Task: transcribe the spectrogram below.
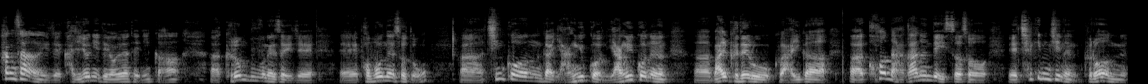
항상 이제 관련이 되어야 되니까 아, 그런 부분에서 이제 예, 법원에서도 아, 친권과 양육권, 양육권은 아, 말 그대로 그 아이가 아, 커 나가는 데 있어서 예, 책임지는 그런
